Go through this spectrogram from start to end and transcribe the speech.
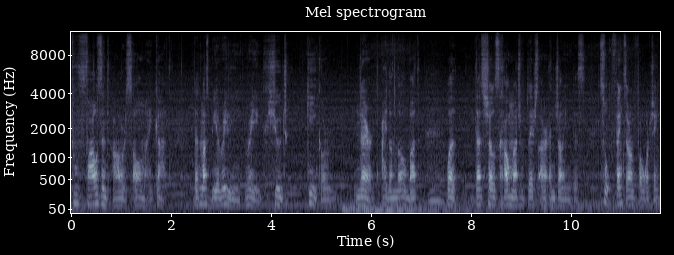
2000 hours. Oh my god. That must be a really really huge geek or nerd. I don't know but well that shows how much the players are enjoying this. So thanks everyone for watching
